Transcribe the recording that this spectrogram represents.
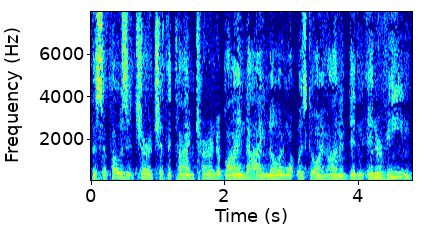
the supposed church at the time, turned a blind eye knowing what was going on and didn't intervene.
